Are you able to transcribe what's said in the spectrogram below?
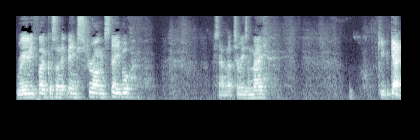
Really focus on it being strong and stable. Sound like Theresa May. Keep it going.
